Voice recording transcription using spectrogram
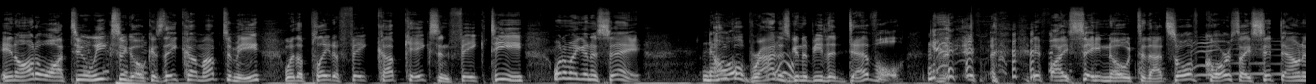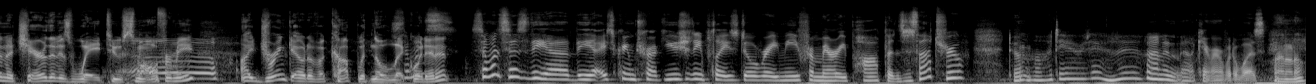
in Ottawa two weeks ago because they come up to me with a plate of fake cupcakes and fake tea. What am I going to say? No, Uncle Brad is going to be the devil if, if I say no to that. So, of course, I sit down in a chair that is way too small for me. Uh. I drink out of a cup with no liquid in it. Someone says the uh, the ice cream truck usually plays Do Re Mi from Mary Poppins. Is that true? Do, do, do, do. I don't know. I can't remember what it was. I don't know.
